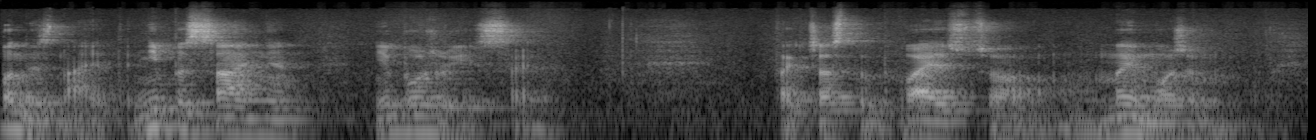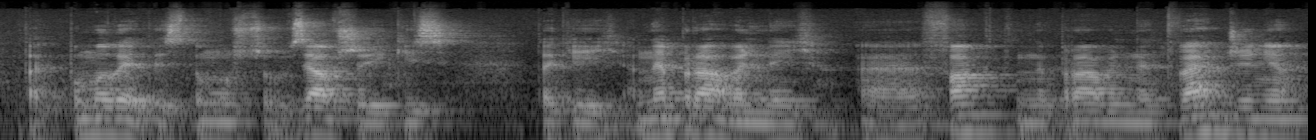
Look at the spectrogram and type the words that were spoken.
бо не знаєте ні Писання, ні Божої сили. Так часто буває, що ми можемо так помилитись, тому що взявши якийсь такий неправильний е, факт, неправильне твердження,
